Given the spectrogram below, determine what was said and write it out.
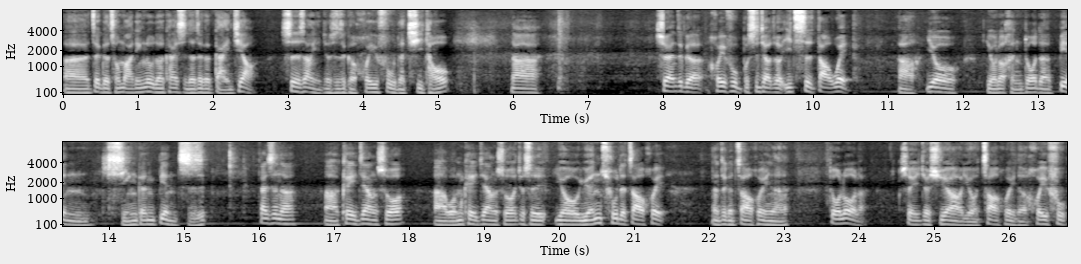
呃，这个从马丁路德开始的这个改教，事实上也就是这个恢复的起头。那。虽然这个恢复不是叫做一次到位，啊，又有了很多的变形跟变质，但是呢，啊，可以这样说，啊，我们可以这样说，就是有原初的召会，那这个教会呢堕落了，所以就需要有教会的恢复。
